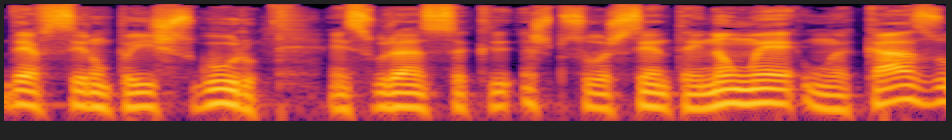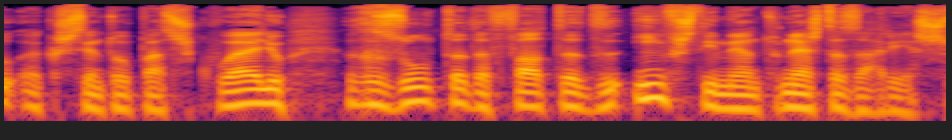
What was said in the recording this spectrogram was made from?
deve ser um país seguro. A insegurança que as pessoas sentem não é um acaso, acrescentou Passos Coelho, resulta da falta de investimento nestas áreas.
